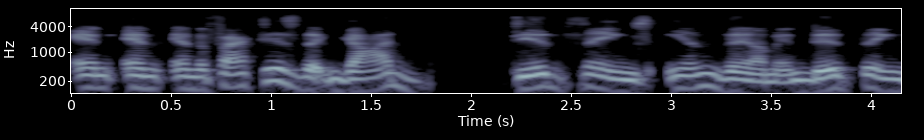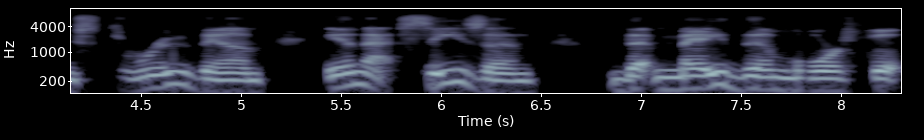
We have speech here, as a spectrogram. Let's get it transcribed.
and and and the fact is that God did things in them and did things through them in that season that made them more fit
